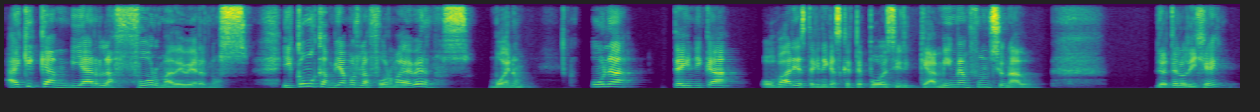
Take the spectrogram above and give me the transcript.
Hay que cambiar la forma de vernos. ¿Y cómo cambiamos la forma de vernos? Bueno, una técnica o varias técnicas que te puedo decir que a mí me han funcionado. Ya te lo dije,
